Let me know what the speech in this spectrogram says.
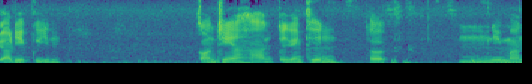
อย่ารีบกิน ก่อนที่อาหารจะเย็นขึ้น เถอะอืมนี่มัน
